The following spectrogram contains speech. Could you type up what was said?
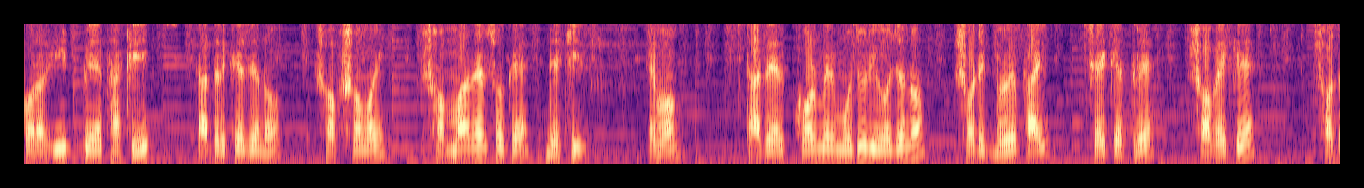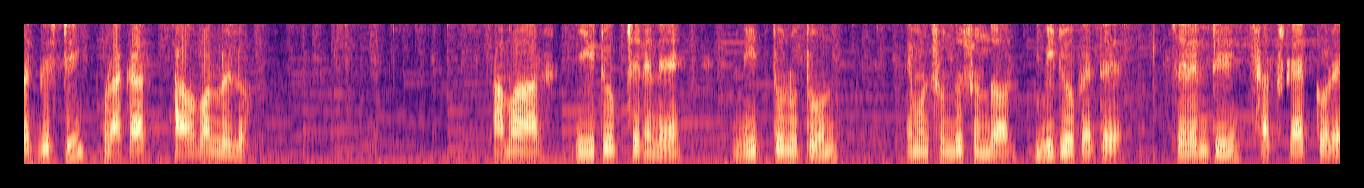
করার ইট পেয়ে থাকি, তাদেরকে যেন সবসময় সম্মানের চোখে দেখি এবং তাদের কর্মের মজুরিও যেন সঠিকভাবে পাই, সেই ক্ষেত্রে সবাইকে সজাগ দৃষ্টি রাখার আহ্বান রইল। আমার ইউটিউব চ্যানেলে নিত্য নতুন এমন সুন্দর সুন্দর ভিডিও পেতে চ্যানেলটি সাবস্ক্রাইব করে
